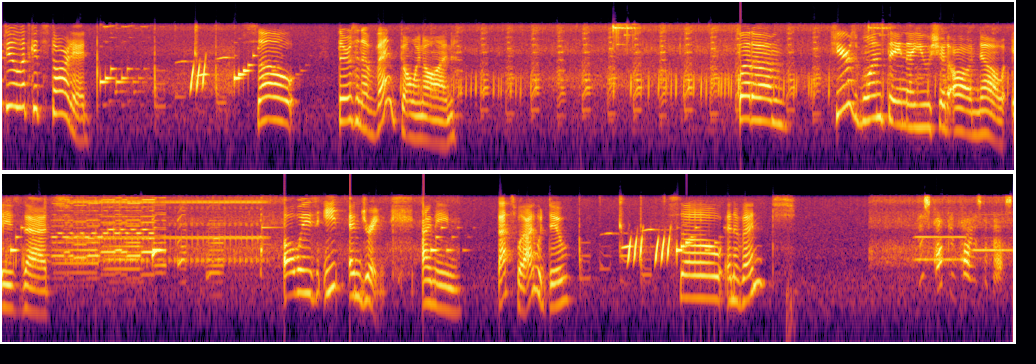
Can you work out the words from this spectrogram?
ado, let's get started. So, there's an event going on. But, um, here's one thing that you should all know, is that always eat and drink. I mean, that's what I would do. So, an event? This pumpkin pie is the best.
